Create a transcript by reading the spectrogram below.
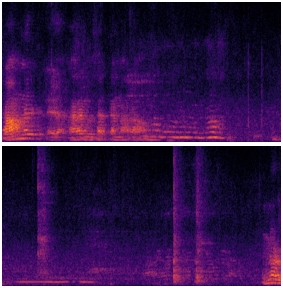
రాముడు కారంలో సత్యన్న రాముడు ఉన్నాడు.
